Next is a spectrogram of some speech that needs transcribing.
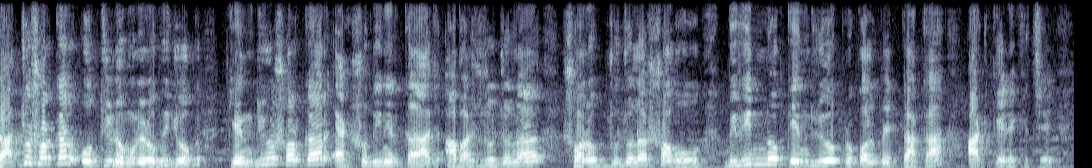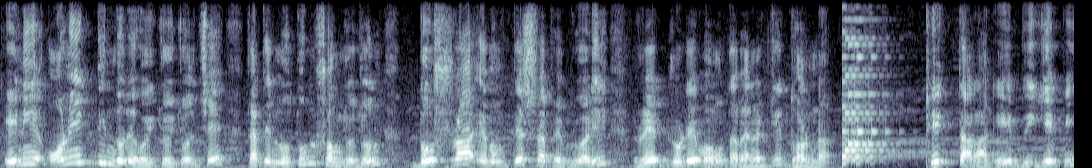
রাজ্য সরকার ও তৃণমূলের অভিযোগ, কেন্দ্রীয় সরকার একশো দিনের কাজ, আবাস যোজনা, সড়ক যোজনা সহ বিভিন্ন কেন্দ্রীয় প্রকল্পের টাকা আটকে রেখেছে। এ নিয়ে অনেক দিন ধরে হইচই চলছে। তাতে নতুন সংযোজন, দোসরা এবং তেসরা ফেব্রুয়ারি রেড রোডে মমতা ব্যানার্জির ধর্না ঠিক তার আগে বিজেপি,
